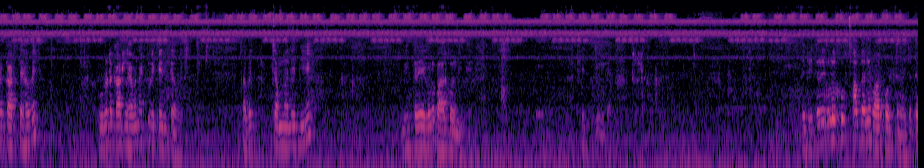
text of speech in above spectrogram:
এটা কাটতে হবে। পুরোটা কাটলে হবে না, একটু রেখে দিতে হবে। তারপরে চামচে দিয়ে ভিতরে এগুলো বার করে নিতে হবে। এগুলো খুব সাবধানে বার করতে হবে যাতে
